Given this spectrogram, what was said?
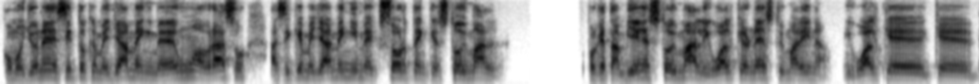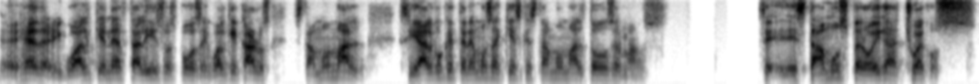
Como yo necesito que me llamen y me den un abrazo, así que me llamen y me exhorten que estoy mal porque también estoy mal, igual que Ernesto y Marina, igual que, eh, Heather, igual que Neftali y su esposa, igual que Carlos, estamos mal. Si algo que tenemos aquí es que estamos mal todos, hermanos. Estamos, pero oiga, chuecos.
